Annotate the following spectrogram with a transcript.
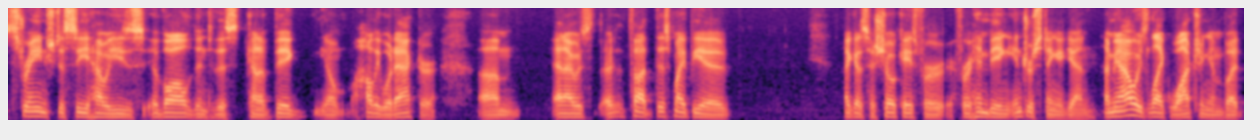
strange to see how he's evolved into this kind of big, you know, Hollywood actor. Um, and I was I thought this might be a I guess a showcase for for him being interesting again. I mean, I always like watching him, but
